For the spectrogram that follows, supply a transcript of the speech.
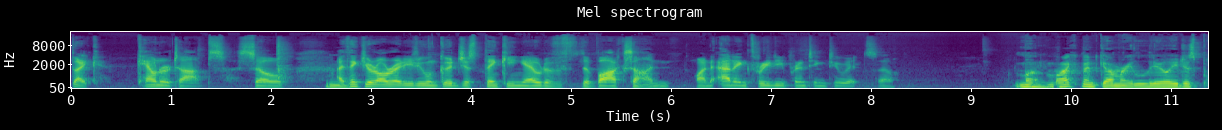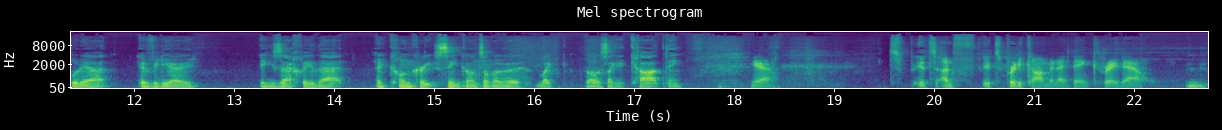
like countertops. So mm. I think you're already doing good just thinking out of the box on on adding 3D printing to it. So Mike Montgomery literally just put out a video exactly that a concrete sink on top of a like well, it's like a cart thing. Yeah, it's it's unf- it's pretty common, I think, right now. Mm.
